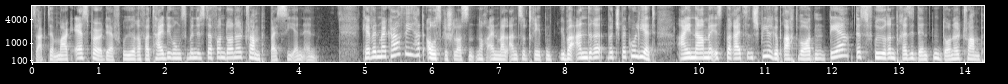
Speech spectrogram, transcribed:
sagte Mark Esper, der frühere Verteidigungsminister von Donald Trump bei CNN. Kevin McCarthy hat ausgeschlossen, noch einmal anzutreten. Über andere wird spekuliert. Ein Name ist bereits ins Spiel gebracht worden, der des früheren Präsidenten Donald Trump.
